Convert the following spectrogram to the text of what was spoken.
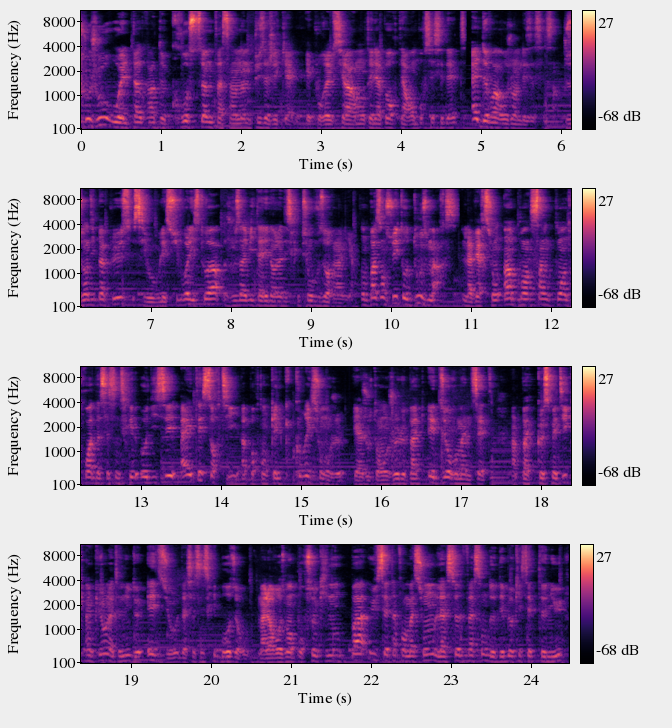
jusqu'au jour où elle perdra de grosses sommes face à un homme plus âgé qu'elle. Et pour réussir à remonter la porte et à rembourser ses dettes, elle devra rejoindre les assassins. Je vous en dis pas plus, si vous voulez suivre l'histoire, je vous invite à aller dans la description, vous aurez un lien. On passe ensuite au 12 mars. La version 1.5.3 d'Assassin's Creed Odyssey a été sortie, apportant quelques corrections au jeu, et ajoutant au jeu le pack Ezio Roman 7, un pack cosmétique incluant la tenue de Ezio d'Assassin's Creed Brotherhood. Malheureusement pour ceux qui n'ont pas eu cette information, la seule façon de débloquer cette tenue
